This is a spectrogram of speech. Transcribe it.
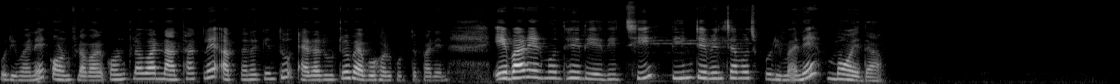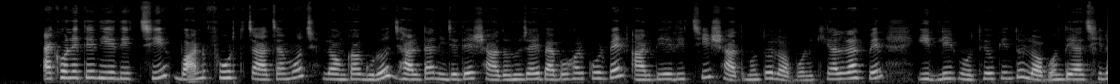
পরিমাণে কর্নফ্লাওয়ার। কর্নফ্লাওয়ার না থাকলে আপনারা কিন্তু অ্যারারুটও ব্যবহার করতে পারেন। এবার এর মধ্যে দিয়ে দিচ্ছি তিন টেবিল চামচ পরিমাণে ময়দা। এখন এতে দিয়ে দিচ্ছি ওয়ান ফোর্থ চা চামচ লঙ্কা গুঁড়ো। ঝালটা নিজেদের স্বাদ অনুযায়ী ব্যবহার করবেন। আর দিয়ে দিচ্ছি স্বাদ মতো লবণ। খেয়াল রাখবেন, ইডলির মধ্যেও কিন্তু লবণ দেওয়া ছিল,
